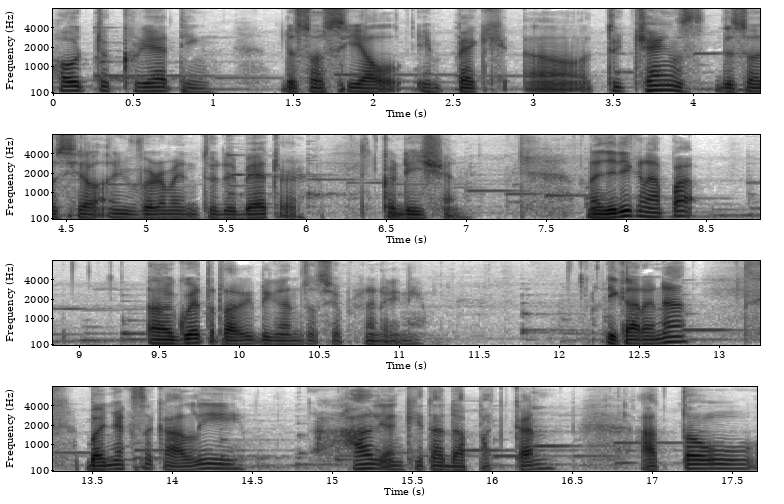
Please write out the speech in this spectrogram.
how to creating the social impact uh, to change the social environment to the better condition. Nah, jadi kenapa uh, gue tertarik dengan sociopreneur ini? Dikarena banyak sekali hal yang kita dapatkan atau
